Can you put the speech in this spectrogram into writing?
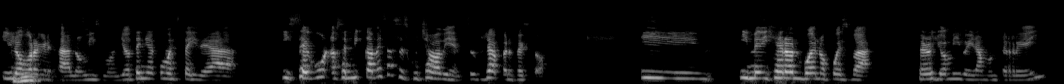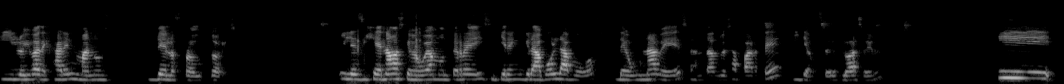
y luego regresara a lo mismo. Yo tenía como esta idea y según, o sea, en mi cabeza se escuchaba bien, se escuchaba perfecto. Y, y me dijeron, bueno, pues va, pero yo me iba a ir a Monterrey y lo iba a dejar en manos de los productores y les dije, nada más que me voy a Monterrey, si quieren grabo la voz de una vez cantando esa parte y ya ustedes lo hacen. Y,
